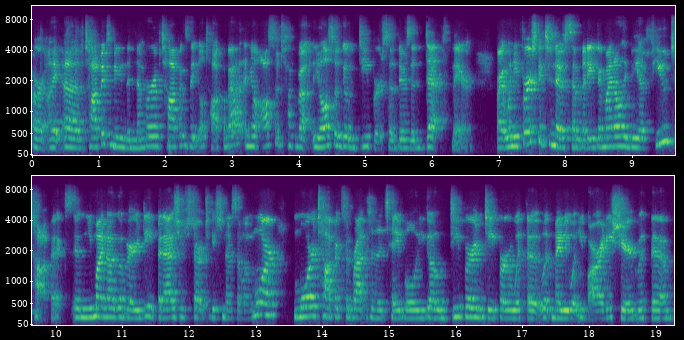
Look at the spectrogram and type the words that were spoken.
or uh, of topics, meaning the number of topics that you'll talk about, and you'll also talk about you'll also go deeper. So there's a depth there right? When you first get to know somebody, there might only be a few topics and you might not go very deep, but as you start to get to know someone more, more topics are brought to the table. You go deeper and deeper with the with maybe what you've already shared with them.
